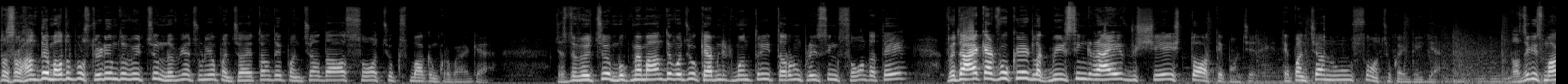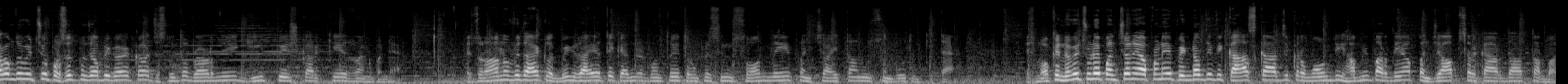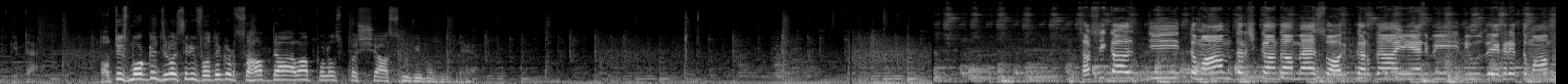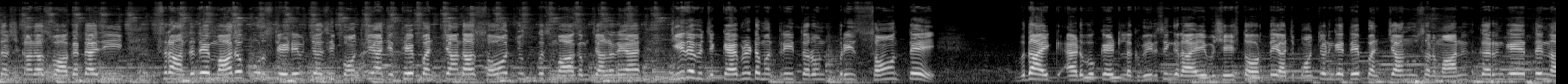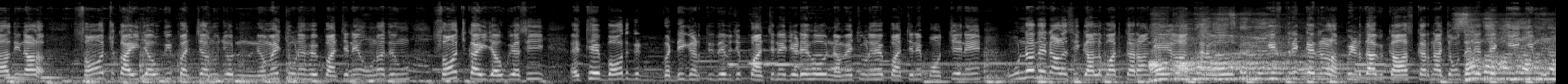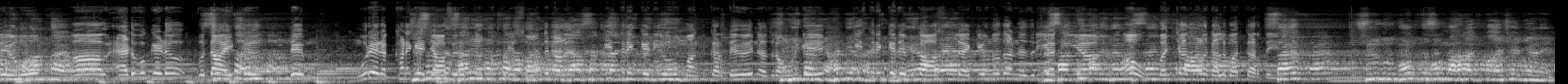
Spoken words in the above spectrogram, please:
ਤਾਂ ਸਰਹੰਦ ਦੇ ਮਾਧੋਪੁਰ ਸਟੇਡੀਅਮ ਦੇ ਵਿੱਚ ਨਵੀਆਂ ਚੁਣੀਆਂ ਪੰਚਾਇਤਾਂ ਦੇ ਪੰਚਾਂ ਦਾ ਸਹੁੰ ਚੁੱਕ ਸਮਾਗਮ ਕਰਵਾਇਆ ਗਿਆ। ਜਿਸ ਦੇ ਵਿੱਚ ਮੁੱਖ ਮਹਿਮਾਨ ਦੇ ਵਜੋਂ ਕੈਬਨਿਟ ਮੰਤਰੀ ਤਰੁਣਪ੍ਰੀਤ ਸਿੰਘ ਸੌਂਦ ਅਤੇ ਵਿਧਾਇਕ ਐਡਵੋਕੇਟ ਲਖਬੀਰ ਸਿੰਘ ਰਾਏ ਵਿਸ਼ੇਸ਼ ਤੌਰ ਤੇ ਪਹੁੰਚੇ ਨੇ ਤੇ ਪੰਚਾਂ ਨੂੰ ਸਹੁੰ ਚੁਕਾਈ ਗਈ ਹੈ। ਦੱਸਦੇ ਕਿ ਸਮਾਗਮ ਦੇ ਵਿੱਚ ਪ੍ਰਸਿੱਧ ਪੰਜਾਬੀ ਗਾਇਕਾ ਜਸਵਿੰਦਰ ਬਰਾੜ ਨੇ ਗੀਤ ਪੇਸ਼ ਕਰਕੇ ਰੰਗ ਬੰਨਿਆ। ਇਸ ਦੌਰਾਨ ਵਿਧਾਇਕ ਲਖਬੀਰ ਰਾਏ ਅਤੇ ਕੈਬਨਿਟ ਮੰਤਰੀ ਤਰੁਣਪ੍ਰੀਤ ਸਿੰਘ ਸੌਂਦ ਨੇ ਪੰਚਾਇਤਾਂ ਨੂੰ ਸੰਬੋਧਨ ਕੀਤਾ ਇਸ ਮੌਕੇ ਨਵੇਂ ਚੁਣੇ ਪੰਚਾਂ ਨੇ ਆਪਣੇ ਪਿੰਡਾਂ ਦੇ ਵਿਕਾਸ ਕਾਰਜ ਕਰਵਾਉਣ ਦੀ ਹਾਮੀ ਭਰਦਿਆਂ ਪੰਜਾਬ ਸਰਕਾਰ ਦਾ ਧੰਨਵਾਦ ਕੀਤਾ ਹੈ। ਤਾਂ ਉੱਥੇ ਇਸ ਮੌਕੇ ਜ਼ਿਲ੍ਹਾ ਸ੍ਰੀ ਫਤਿਹਗੜ੍ਹ ਸਾਹਿਬ ਦਾ ਆਲਾ ਪੁਲਿਸ ਪ੍ਰਸ਼ਾਸਨ ਵੀ ਮੌਜੂਦ ਰਿਹਾ। ਸਤਿ ਸ਼੍ਰੀ ਅਕਾਲ ਜੀ तमाम ਦਰਸ਼ਕਾਂ ਦਾ ਮੈਂ ਸਵਾਗਤ ਕਰਦਾ ਹਾਂ ਏਐਨਬੀ ਨਿਊਜ਼ ਦੇਖ ਰਹੇ तमाम ਦਰਸ਼ਕਾਂ ਦਾ ਸਵਾਗਤ ਹੈ ਜੀ ਸਰਹੰਦ ਦੇ ਮਾਧੋਪੁਰ ਸਟੇਡੀਅਮ 'ਚ ਅਸੀਂ ਪਹੁੰਚੇ ਹਾਂ ਜਿੱਥੇ ਪੰਚਾਂ ਦਾ ਸਹੁੰ ਚੁੱਕ ਸਮਾਗਮ ਚੱਲ ਰਿਹਾ ਹੈ ਜਿਹਦੇ ਵਿੱਚ ਕੈਬਨਿਟ ਮੰਤਰੀ ਤਰੁਣਪ੍ਰੀਤ ਸੌਂਦ ਤੇ ਵਿਧਾਇਕ ਐਡਵੋਕੇਟ ਲਖਵੀਰ ਸਿੰਘ ਰਾਏ ਵਿਸ਼ੇਸ਼ ਤੌਰ ਤੇ ਅੱਜ ਪਹੁੰਚਣਗੇ ਤੇ ਪੰਚਾਂ ਨੂੰ ਸਨਮਾਨਿਤ ਕਰਨਗੇ ਤੇ ਨਾਲ ਦੀ ਨਾਲ ਸਹੁੰ ਚੁਕਾਈ ਜਾਊਗੀ ਪੰਚਾਂ ਨੂੰ ਜੋ ਨਵੇਂ ਚੁਣੇ ਹੋਏ ਪੰਚ ਨੇ ਉਹਨਾਂ ਨੂੰ ਸਹੁੰ ਚੁਕਾਈ ਜਾਊਗੀ। ਅਸੀਂ ਇੱਥੇ ਬਹੁਤ ਗ- ਵੱਡੀ ਗਿਣਤੀ ਦੇ ਵਿੱਚ ਪੰਚ ਨੇ ਜਿਹੜੇ ਉਹ ਨਵੇਂ ਚੁਣੇ ਹੋਏ ਪੰਚ ਨੇ ਪਹੁੰਚੇ ਨੇ। ਉਹਨਾਂ ਦੇ ਨਾਲ ਅਸੀਂ ਗੱਲਬਾਤ ਕਰਾਂਗੇ ਆਖਰ ਉਹ ਕਿਸ ਤਰੀਕੇ ਦੇ ਨਾਲ ਪਿੰਡ ਦਾ ਵਿਕਾਸ ਕਰਨਾ ਚਾਹੁੰਦੇ ਨੇ ਤੇ ਕੀ ਕੀ ਮੁੱਦੇ ਉਹ ਐਡਵੋਕੇਟ ਵਿਧਾਇਕ ਦੇ ਮੂਰੇ ਰੱਖਣਗੇ ਜਾਂ ਫਿਰ ਆਪਣੀ ਸੌਂ ਦੇ ਨਾਲ ਕਿਸ ਤਰੀਕੇ ਦੀ ਉਹ ਮੰਗ ਕਰਦੇ ਹੋਏ ਨਜ਼ਰ ਆਉਣਗੇ ਕਿਸ ਤਰੀਕੇ ਦੇ ਵਿਕਾਸ ਨੂੰ ਲੈ ਕੇ ਉਹਨਾਂ ਦਾ ਨਜ਼ਰੀਆ ਕੀ ਆ? ਆਓ ਪੰਚਾਇਤ ਨਾਲ ਗੱਲਬਾਤ ਕਰਦੇ ਹਾਂ। ਸ੍ਰੀ ਗੁਰੂ ਗੋਬਿੰਦ ਸਿੰਘ ਮਹਾਰਾਜ ਪਾਤਸ਼ਾਹ ਜੀ ਨੇ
